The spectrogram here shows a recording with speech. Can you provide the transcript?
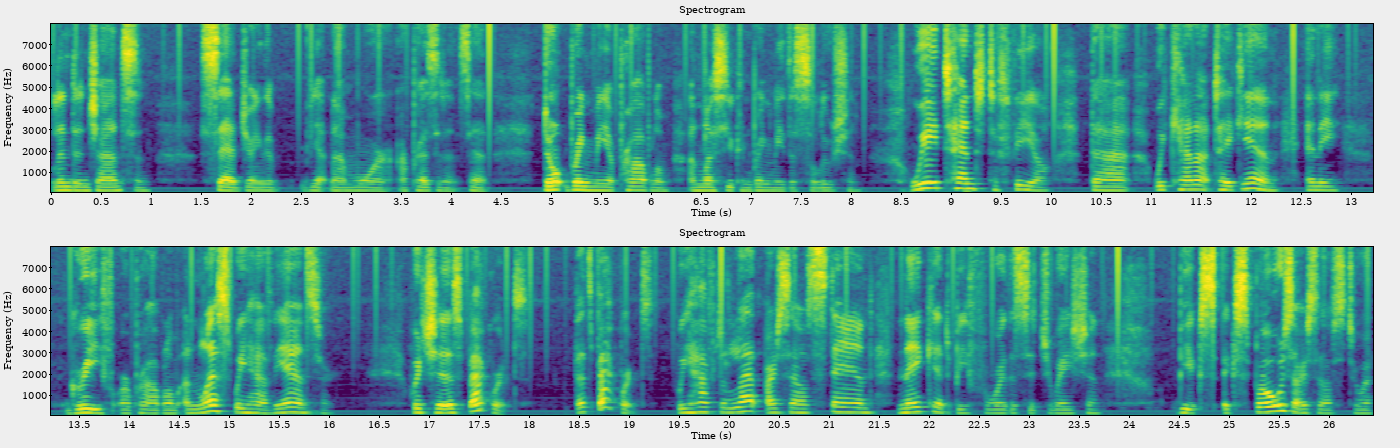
Lyndon Johnson said during the Vietnam War, our president said, Don't bring me a problem unless you can bring me the solution. We tend to feel that we cannot take in any grief or problem unless we have the answer, which is backwards. That's backwards. We have to let ourselves stand naked before the situation, be ex- expose ourselves to it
